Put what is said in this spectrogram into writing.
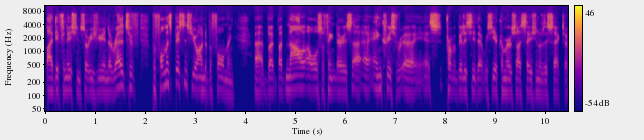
by definition. So if you're in a relative performance business, you're underperforming. Uh, but but now I also think there is an increased uh, probability that we see a commercialization of this sector.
